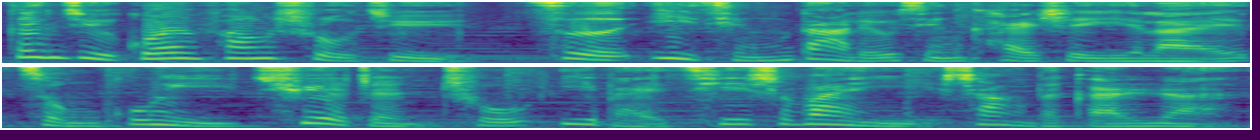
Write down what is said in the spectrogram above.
根据官方数据，自疫情大流行开始以来，总共已确诊出一百七十万以上的感染，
